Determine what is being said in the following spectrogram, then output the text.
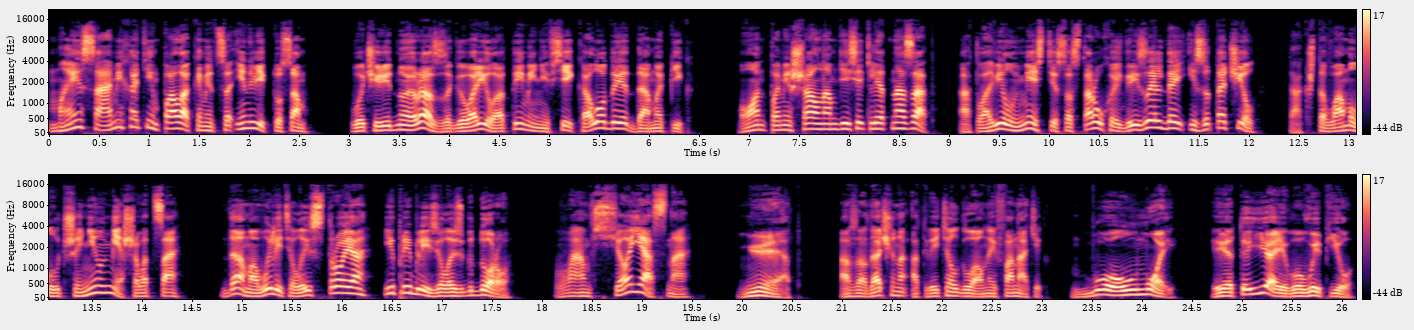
«Мы сами хотим полакомиться инвиктусом», в очередной раз заговорил от имени всей колоды Дама Пик. «Он помешал нам десять лет назад, отловил вместе со старухой Гризельдой и заточил, так что вам лучше не вмешиваться». Дама вылетела из строя и приблизилась к Дору. «Вам все ясно?» «Нет», — озадаченно ответил главный фанатик. «Бол мой, это я его выпью».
